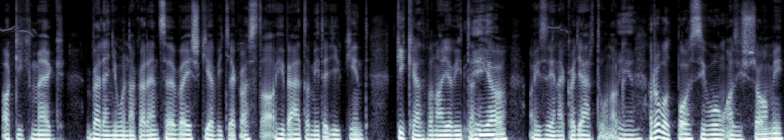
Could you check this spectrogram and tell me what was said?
akik meg belenyúlnak a rendszerbe, és kijavítják azt a hibát, amit egyébként ki kellett volna javítania Igen. a izének, a gyártónak. Igen. A robot porszívóm, az is Xiaomi,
